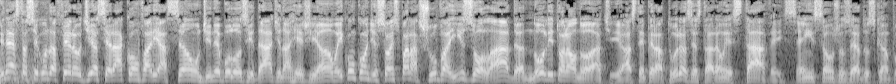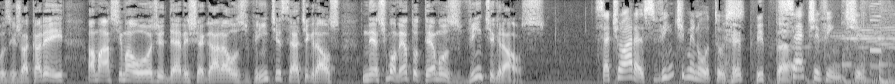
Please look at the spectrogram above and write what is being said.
E nesta segunda-feira o dia será com variação de nebulosidade na região e com condições para chuva isolada no litoral norte. As temperaturas estarão estáveis. Em São José dos Campos e Jacareí, a máxima hoje deve chegar aos 27 graus. Neste momento temos 20 graus. 7 horas, 20 minutos. Repita. 7 e 20.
